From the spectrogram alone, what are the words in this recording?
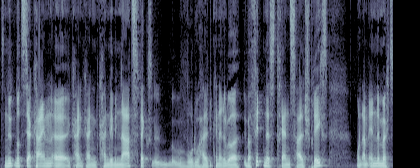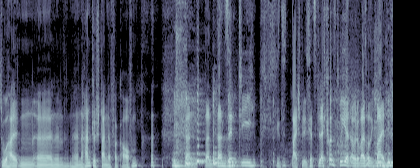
Es nutzt ja kein, äh, kein, kein, kein Webinarzweck, wo du halt generell über, über Fitness-Trends halt sprichst, und am Ende möchtest du halt ein, äh, eine Handelstange verkaufen, dann, dann, dann sind die, das Beispiel ist jetzt vielleicht konstruiert, aber du weißt, was ich meine,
